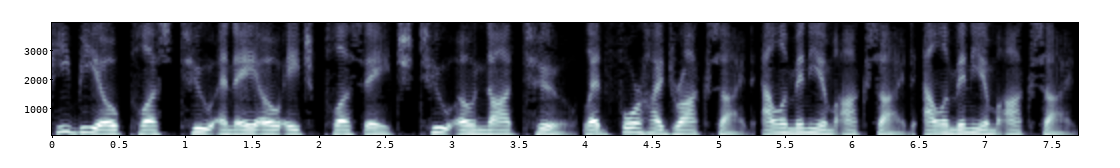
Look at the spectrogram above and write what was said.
PbO plus 2 NaOH plus H2O Na2 lead 4 hydroxide aluminium oxide aluminium oxide.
